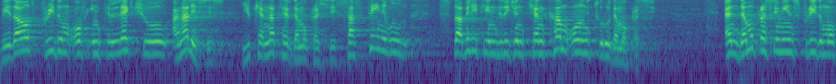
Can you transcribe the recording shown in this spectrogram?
Without freedom of intellectual analysis, you cannot have democracy. Sustainable stability in the region can come only through democracy. And democracy means freedom of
